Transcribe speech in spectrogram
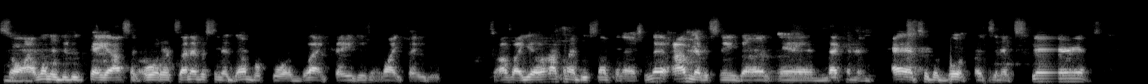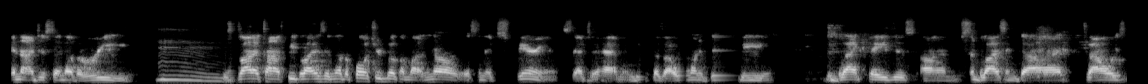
So I wanted to do chaos and order because I never seen it done before, black pages and white pages. So I was like, yo, how can I do something else I've never seen done and that can add to the book as an experience and not just another read. Mm. a lot of times people like, it's another poetry book. I'm like, no, it's an experience that you're having because I wanted to be the black pages um, symbolizing God. I always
